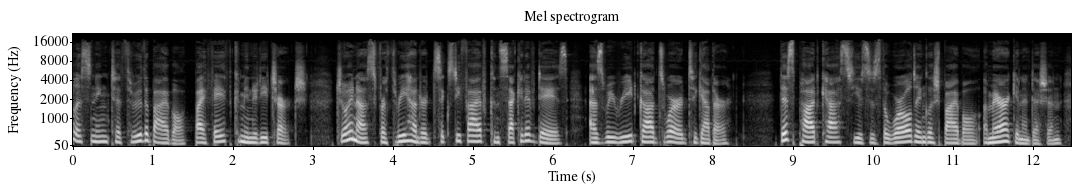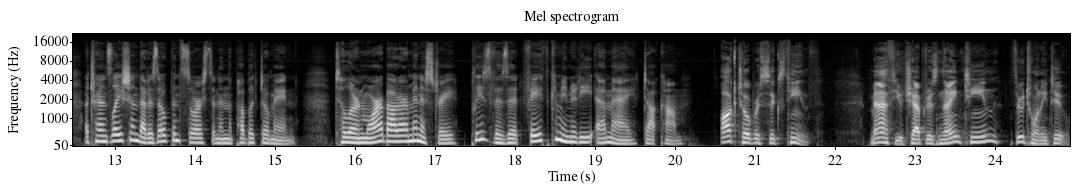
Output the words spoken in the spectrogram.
listening to Through the Bible by Faith Community Church. Join us for 365 consecutive days as we read God's Word together. This podcast uses the World English Bible, American Edition, a translation that is open source and in the public domain. To learn more about our ministry, please visit faithcommunityma.com. October 16th, Matthew chapters 19 through 22.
